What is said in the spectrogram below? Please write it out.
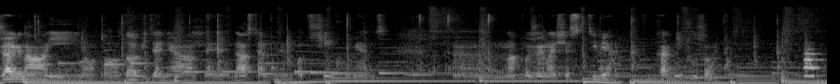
żegna i no to do widzenia w następnym odcinku, więc no pożegnaj się Stevie w garniturze. Pa, pa! Pa.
